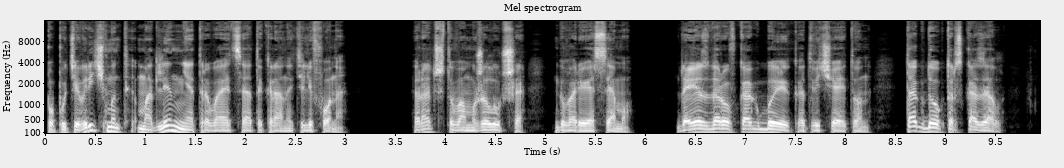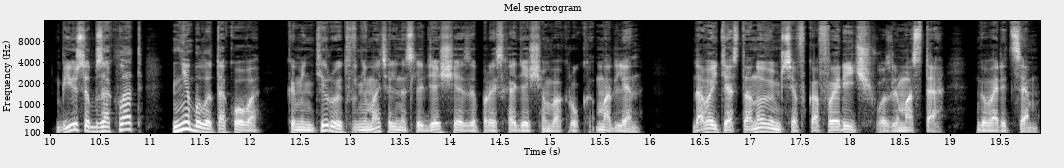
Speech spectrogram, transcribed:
По пути в Ричмонд Мадлен не отрывается от экрана телефона. «Рад, что вам уже лучше», — говорю я Сэму. «Да я здоров как бык», — отвечает он. «Так доктор сказал». «Бьюсь об заклад, не было такого», — комментирует внимательно следящая за происходящим вокруг Мадлен. «Давайте остановимся в кафе «Рич» возле моста», — говорит Сэм.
